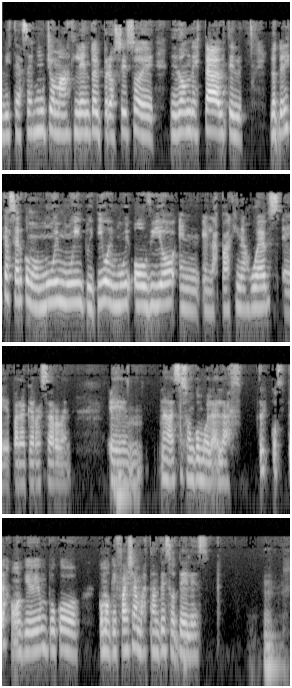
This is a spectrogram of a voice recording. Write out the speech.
viste, haces mucho más lento el proceso de, dónde está, viste, lo tenés que hacer como muy, muy intuitivo y muy obvio en, las páginas web eh, para que reserven. nada, esas son como las tres cositas como que veo un poco, como que fallan bastantes hoteles. Mm.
